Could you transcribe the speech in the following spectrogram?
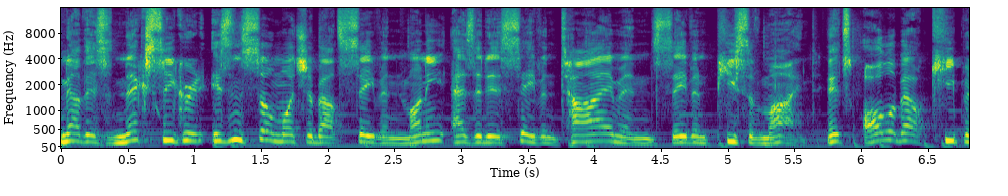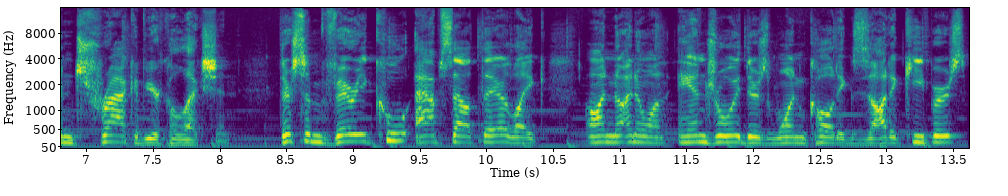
Now, this next secret isn't so much about saving money as it is saving time and saving peace of mind. It's all about keeping track of your collection. There's some very cool apps out there, like on I know on Android there's one called Exotic Keepers.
